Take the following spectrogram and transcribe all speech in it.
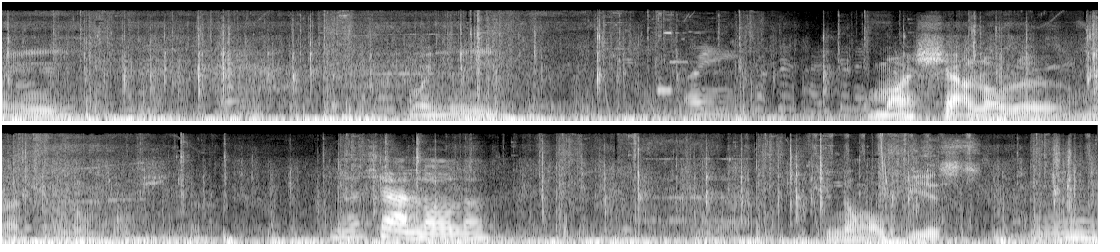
喂。喂。我们要下楼了，我们要去弄东西了。你要下楼了？去弄 OBS。嗯，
